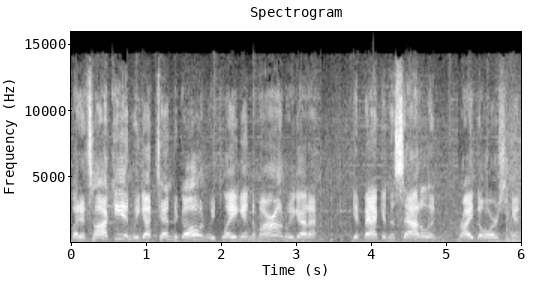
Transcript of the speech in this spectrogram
But it's hockey, and we got 10 to go, and we play again tomorrow, and we got to get back in the saddle and ride the horse again.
